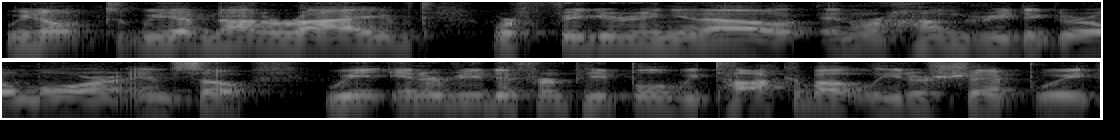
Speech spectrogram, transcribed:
we don't we have not arrived. We're figuring it out and we're hungry to grow more. And so we interview different people. We talk about leadership. We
